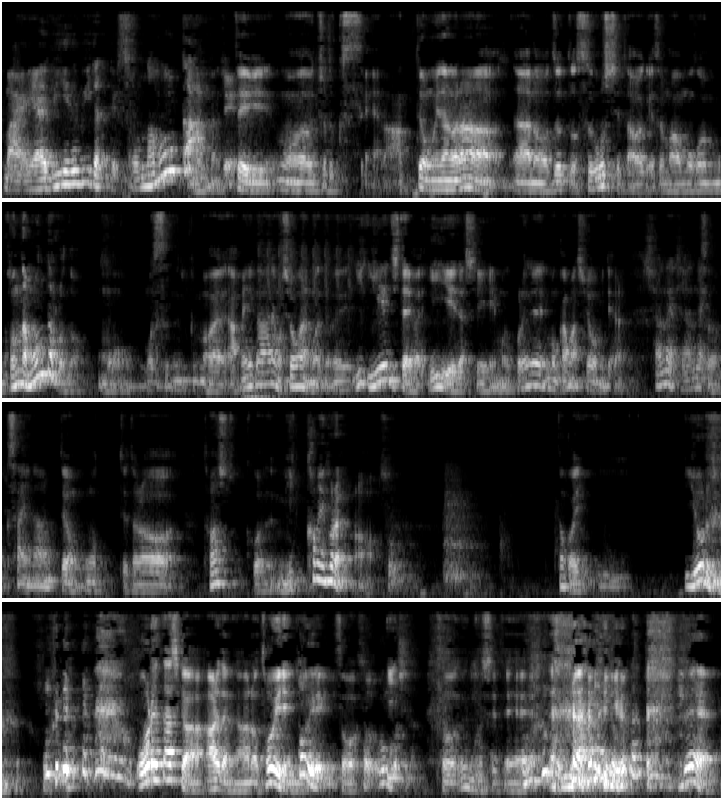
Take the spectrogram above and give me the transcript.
まあ Airbnb だってそんなもんかって。で、もうちょっとくせえなって思いながら、あの、ずっと過ごしてたわけですよ。まあもうこんなもんだろうと。もう、もうすまあアメリカはでもしょうがない。家自体はいい家だし、もうこれでもう我慢しようみたいな。しゃあないしゃあない。そう臭いなって思ってたら、確か3日目ぐらいかな。そう。なんか、い夜、俺、俺確か、あれだよね、あのトイレに。トイレに？そう、そううんこしてた。そう、うんこしてて。で、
